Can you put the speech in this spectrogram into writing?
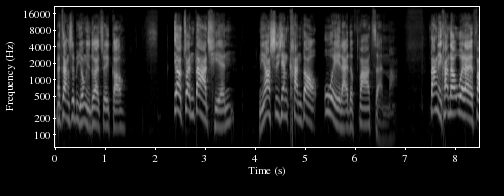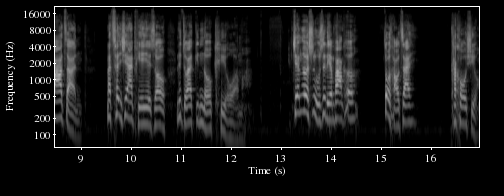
那这样是不是永远都在追高？要赚大钱，你要事先看到未来的发展嘛。当你看到未来的发展，那趁现在便宜的时候，你都要跟楼 Q 啊嘛。今天二四五是联发科，豆桃斋，卡可秀。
